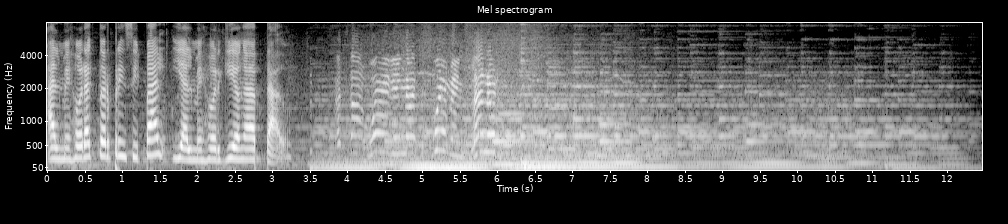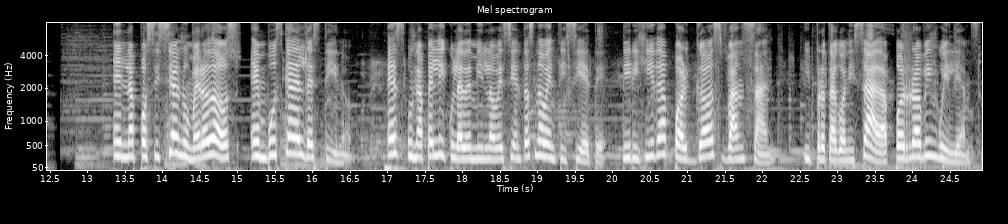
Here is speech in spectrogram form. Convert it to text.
al mejor actor principal y al mejor guion adaptado. En la posición número 2, En Busca del Destino. Es una película de 1997, dirigida por Gus Van Sant y protagonizada por Robin Williams,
